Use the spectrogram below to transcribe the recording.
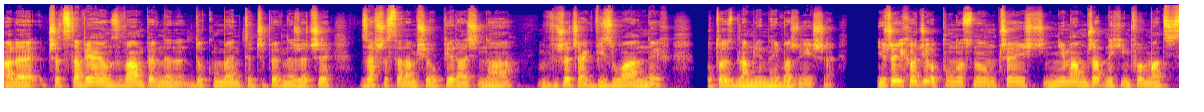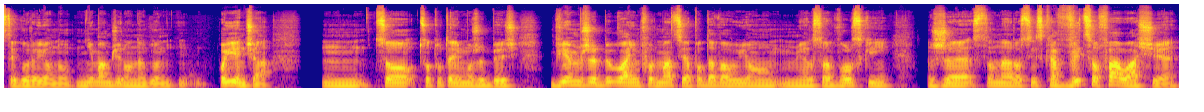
ale przedstawiając Wam pewne dokumenty czy pewne rzeczy, zawsze staram się opierać na rzeczach wizualnych, bo to jest dla mnie najważniejsze. Jeżeli chodzi o północną część, nie mam żadnych informacji z tego rejonu, nie mam zielonego pojęcia, co, co tutaj może być. Wiem, że była informacja, podawał ją Jarosław Wolski, że strona rosyjska wycofała się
